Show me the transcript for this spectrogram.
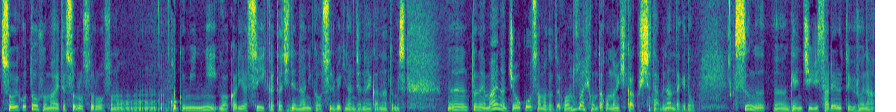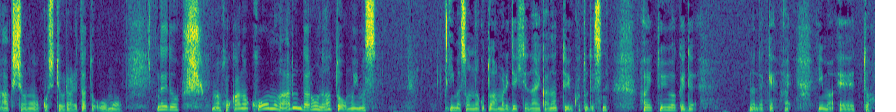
そういうことを踏まえてそろそろその国民に分かりやすい形で何かをするべきなんじゃないかなと思います。うんとね、前の上皇様だったら、この人は本当はこのように比較しちゃだめなんだけど、すぐ、現地入りされるというふうなアクションを起こしておられたと思う。だけど、まあ、他の公務があるんだろうなと思います。今そんなことはあんまりできてないかなということですね。はい、というわけで、なんだっけ？はい。今、えー、っと、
